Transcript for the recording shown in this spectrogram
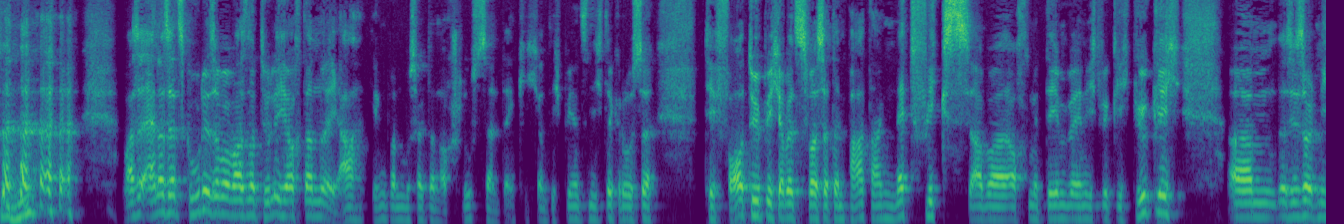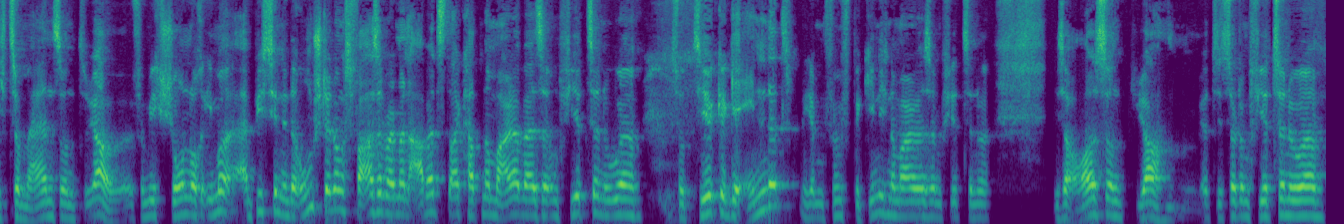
Mhm. was einerseits gut ist, aber was natürlich auch dann, ja, irgendwann muss halt dann auch Schluss sein, denke ich. Und ich bin jetzt nicht der große TV-Typ. Ich habe jetzt zwar seit ein paar Tagen Netflix, aber auch mit dem wäre ich nicht wirklich glücklich. Ähm, das ist ist halt nicht so meins und ja, für mich schon noch immer ein bisschen in der Umstellungsphase, weil mein Arbeitstag hat normalerweise um 14 Uhr so circa geendet. Ich habe um 5 beginne ich normalerweise, um 14 Uhr ist er aus und ja, jetzt ist halt um 14 Uhr,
